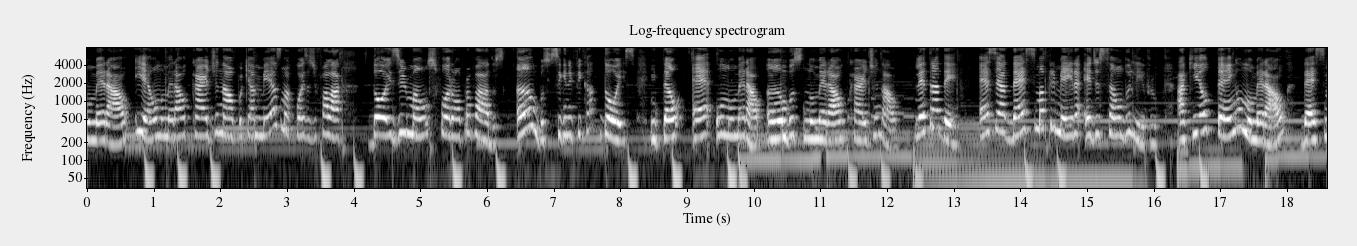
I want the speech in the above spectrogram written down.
numeral e é um numeral cardinal, porque é a mesma coisa de falar dois irmãos foram aprovados. Ambos significa dois, então é um numeral. Ambos, numeral cardinal. Letra D. Essa é a 11 edição do livro. Aqui eu tenho um numeral, 11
